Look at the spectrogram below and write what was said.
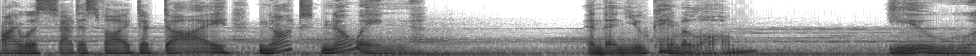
I was satisfied to die not knowing. And then you came along. You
